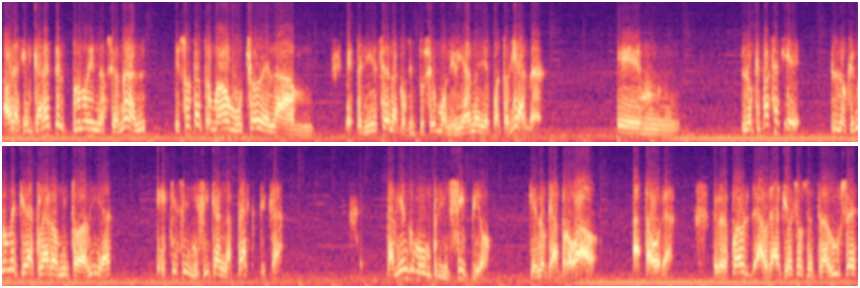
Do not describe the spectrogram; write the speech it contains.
Ahora que el carácter plurinacional, eso está tomado mucho de la mm, experiencia de la constitución boliviana y ecuatoriana. Em, lo que pasa es que lo que no me queda claro a mí todavía es qué significa en la práctica. También como un principio, que es lo que ha aprobado hasta ahora. pero después habrá que eso se traduce en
